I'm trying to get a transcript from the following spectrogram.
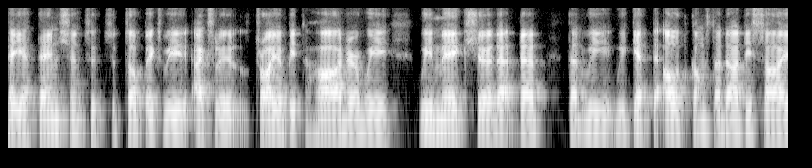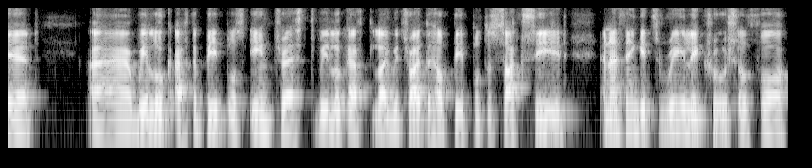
pay attention to, to topics. We actually try a bit harder. We we make sure that that that we we get the outcomes that are desired. Uh, we look after people's interest. We look after like we try to help people to succeed. And I think it's really crucial for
